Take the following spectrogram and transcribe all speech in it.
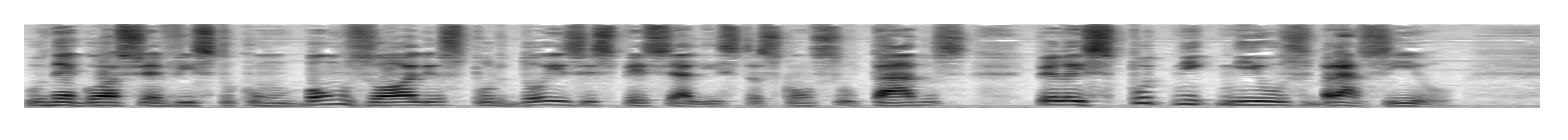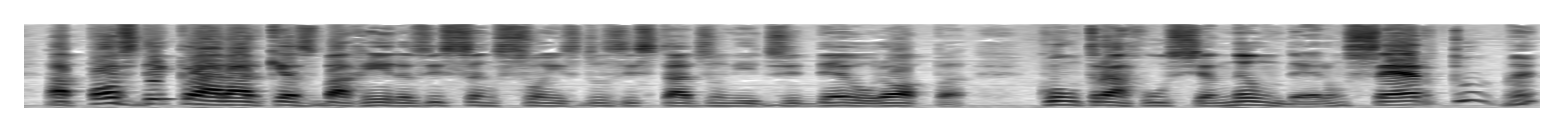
O negócio é visto com bons olhos por dois especialistas consultados pela Sputnik News Brasil. Após declarar que as barreiras e sanções dos Estados Unidos e da Europa contra a Rússia não deram certo, né?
